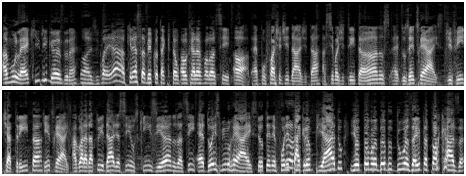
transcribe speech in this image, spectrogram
a moleque ligando, né? Lógico. falei, ah, eu queria saber quanto é que tá. Aí o cara falou assim, ó, é por faixa de idade, tá? Acima de 30 anos, é 200 reais. De 20 a 30, 500 reais. Agora, da tua idade, assim, uns 15 anos, assim, é 2 mil reais. Teu telefone tá grampeado e eu tô mandando duas aí pra tua casa.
